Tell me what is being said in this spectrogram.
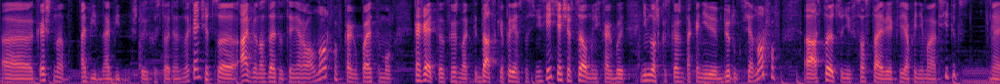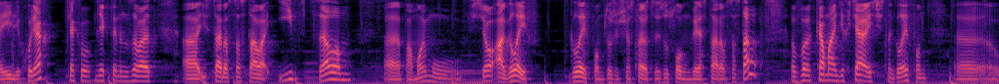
э, конечно, обидно, обидно, что их история заканчивается. Ави у нас до этого тренировал Норфов, как бы, поэтому какая-то, скажем так, датская преемственность у них есть. Вообще, в целом, у них, как бы, немножко, скажем так, они берут все Норфов, а остается у них в составе, как я понимаю, Ксипикс э, или Хурях, как его некоторые называют, э, из старого состава. И в целом, э, по-моему, все... А, Глейв, Глейв, по-моему, тоже еще остается из, условно говоря, старого состава в команде. Хотя, если честно, Глейв, он э,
